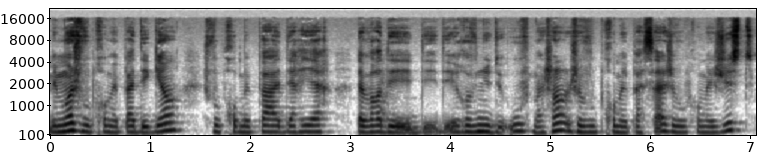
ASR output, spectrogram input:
Mais moi, je vous promets pas des gains, je vous promets pas derrière d'avoir des, revenus de ouf, machin. Je vous promets pas ça, je vous promets juste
